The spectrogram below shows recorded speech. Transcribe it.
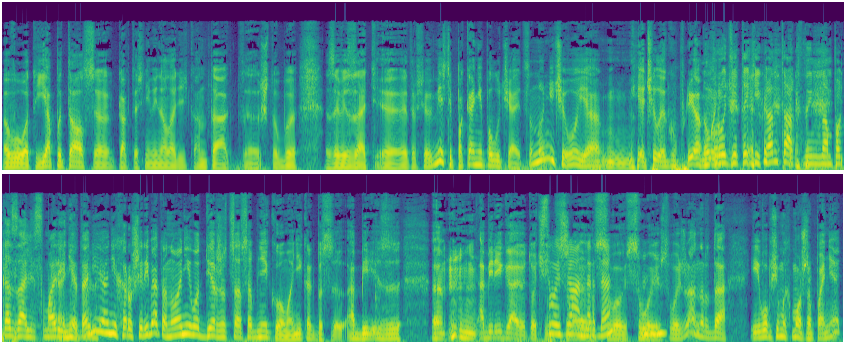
Mm-hmm. Вот. Я пытался как-то с ними наладить контакт, э, чтобы завязать э, это все вместе. Пока не получается. Но ничего, я, я человек упрямый. Ну, вроде такие контактные нам показали, смотри. Нет, они, они хорошие ребята, но они вот держатся особняком. Они как бы э, оберегают очень свой, жанр, свой, да? свой, mm-hmm. свой жанр, да. И, в общем, их можно понять.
